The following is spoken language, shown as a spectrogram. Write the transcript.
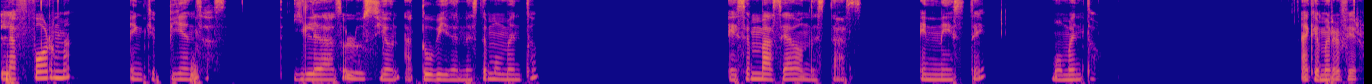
La forma en que piensas y le da solución a tu vida en este momento, es en base a donde estás en este momento. ¿A qué me refiero?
